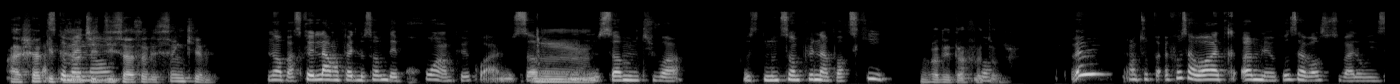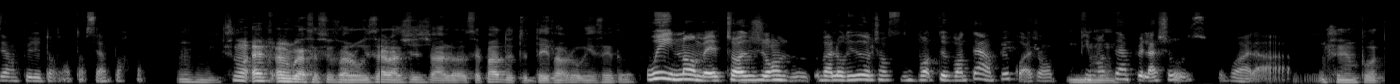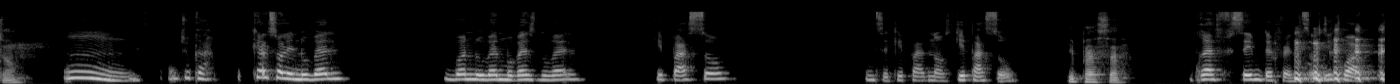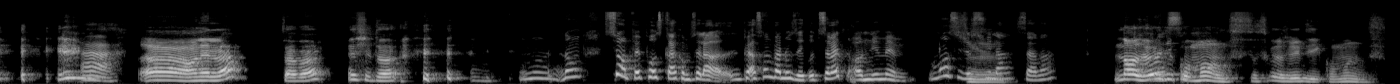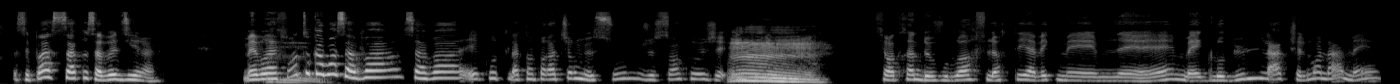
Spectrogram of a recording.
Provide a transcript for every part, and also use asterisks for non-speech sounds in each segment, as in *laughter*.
À chaque Parce que épisode, tu dis ça, c'est le cinquième. Non, parce que là, en fait, nous sommes des pros un peu, quoi. Nous sommes, Hmm. nous sommes, tu vois, nous, nous ne sommes plus n'importe qui. Regarde ta photo. En tout cas, il faut savoir être humble, il faut savoir se valoriser un peu de temps en temps, c'est important. Mhm. Sinon, être humble, c'est se valoriser à la juste valeur. C'est pas de te dévaloriser. donc. Oui, non, mais tu vois, genre, valoriser dans le sens de te vanter un peu, quoi, genre, pimenter Non, un peu la chose. Voilà. c'est important. Hmm. En tout cas, quelles sont les nouvelles? Bonnes nouvelles, mauvaises nouvelles? Que passo? C'est que pas, non, que passo. C'est pas ça. Bref, same difference. On dit quoi? *laughs* Ah. Ah, on est là? Ça va? Et chez toi? Non, non, si on fait postcard comme ça, là, personne va nous écouter. Ça va être en lui-même. Moi, si je suis Hmm. là, ça va? Non, je veux dire Merci. commence. C'est ce que je veux dire, commence. C'est pas ça que ça veut dire. Mais bref, en tout Hmm. cas, moi, ça va, ça va. Écoute, la température me saoule. Je sens que j'ai une Hmm. qui est en train de vouloir flirter avec mes, mes, mes globules, là, actuellement, là, mais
